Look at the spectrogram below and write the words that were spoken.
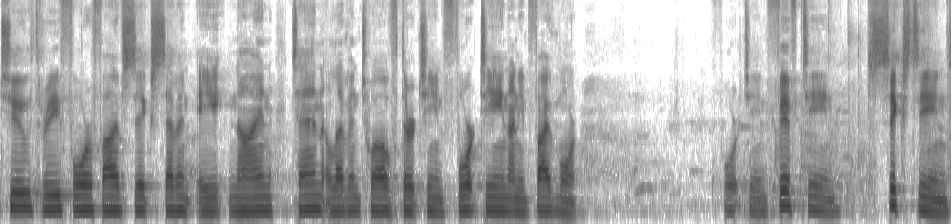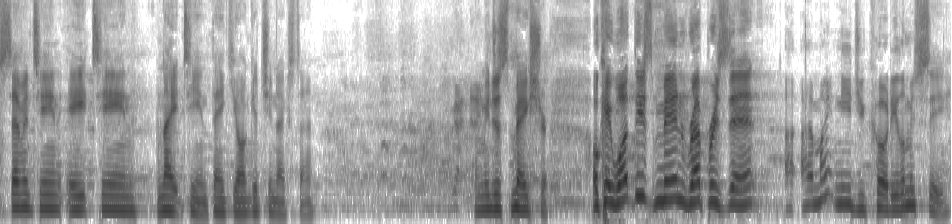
2, 3, 4, 5, 6, 7, 8, 9, 10, 11, 12, 13, 14. I need five more. 14, 15, 16, 17, 18, 19. Thank you. I'll get you next time. Let me just make sure. Okay, what these men represent, I, I might need you, Cody. Let me see.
